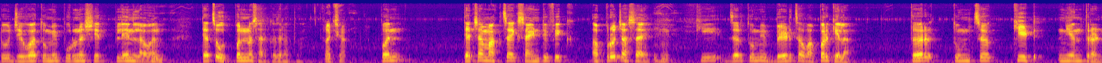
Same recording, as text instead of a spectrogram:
टू जेव्हा तुम्ही पूर्ण शेत प्लेन लावाल. त्याचं उत्पन्न सारखंच राहतं अच्छा पण त्याच्या मागचा एक सायंटिफिक अप्रोच असा आहे. की जर तुम्ही बेडचा वापर केला तर तुमचं कीट नियंत्रण.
